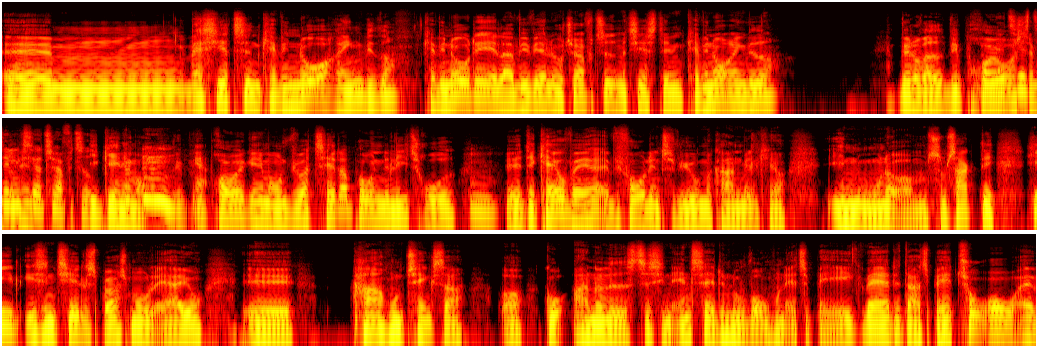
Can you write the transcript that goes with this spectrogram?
Øhm, hvad siger tiden? Kan vi nå at ringe videre? Kan vi nå det, eller er vi ved at løbe tør for tid, Mathias Stilling? Kan vi nå at ringe videre? Ved du hvad, vi prøver simpelthen tør for tid. igen i morgen. Vi, vi Ja. prøver igen i morgen. Vi var tættere på, end jeg lige troede. Mm. Øh, det kan jo være, at vi får et interview med Karen Melchior inden ugen er om. Som sagt, det helt essentielle spørgsmål er jo, øh, har hun tænkt sig at gå anderledes til sin ansatte nu, hvor hun er tilbage? Ikke? Hvad er det, der er tilbage? To år, øh,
